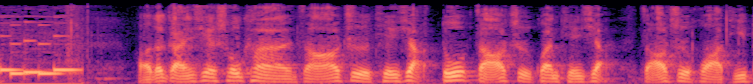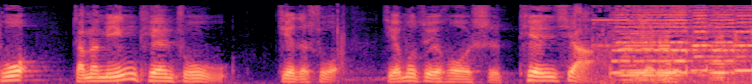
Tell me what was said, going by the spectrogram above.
好的，感谢收看《杂志天下》，读杂志观天下，杂志话题多。咱们明天中午接着说。节目最后是天下言论。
